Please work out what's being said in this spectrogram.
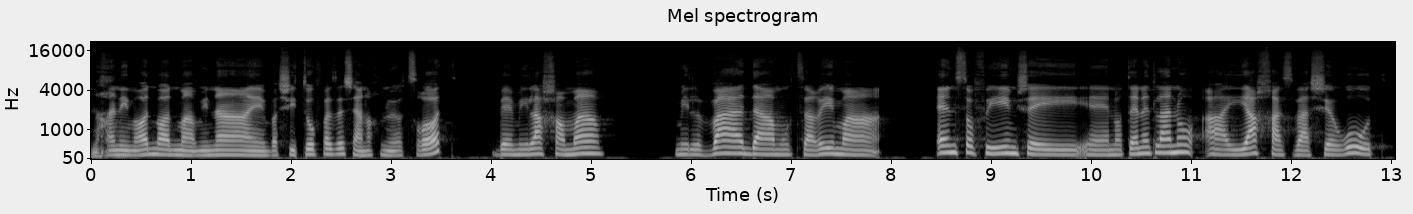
נכון. מאוד מאוד מאמינה אה, בשיתוף הזה שאנחנו יוצרות. במילה חמה, מלבד המוצרים האינסופיים שהיא אה, נותנת לנו, היחס והשירות,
